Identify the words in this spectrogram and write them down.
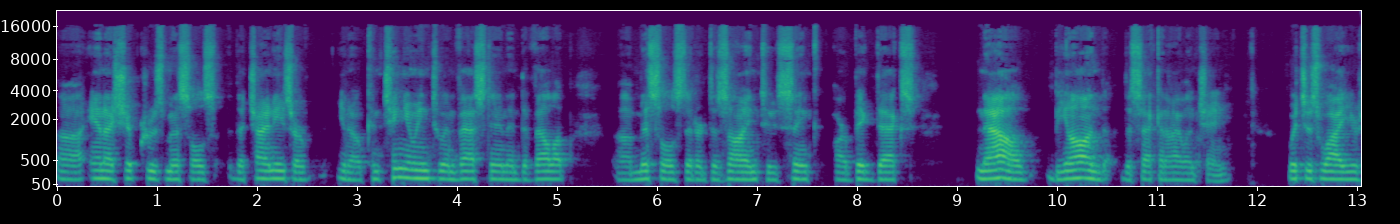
uh, anti-ship cruise missiles, the Chinese are you know continuing to invest in and develop uh, missiles that are designed to sink our big decks now beyond the second island chain, which is why you're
